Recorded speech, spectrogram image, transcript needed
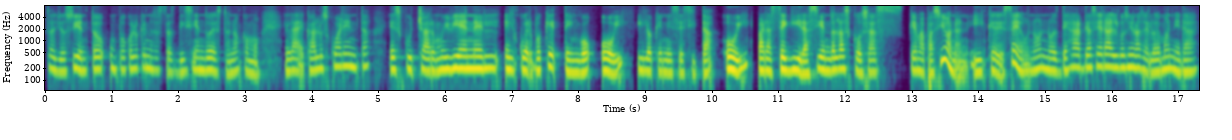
Entonces yo siento un poco lo que nos estás diciendo esto, ¿no? Como en la década de los 40, escuchar muy bien el, el cuerpo que tengo hoy y lo que necesita hoy para seguir haciendo las cosas que me apasionan y que deseo, ¿no? No es dejar de hacer algo, sino hacerlo de manera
